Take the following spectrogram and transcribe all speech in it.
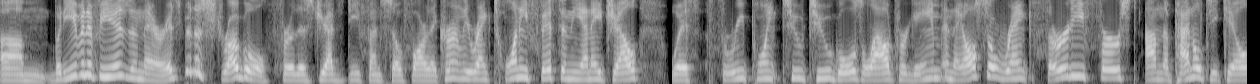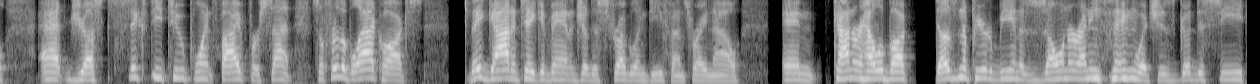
um, but even if he is in there, it's been a struggle for this Jets defense so far. They currently rank 25th in the NHL with 3.22 goals allowed per game, and they also rank 31st on the penalty kill at just 62.5%. So for the Blackhawks, they got to take advantage of this struggling defense right now. And Connor Hellebuyck doesn't appear to be in a zone or anything, which is good to see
